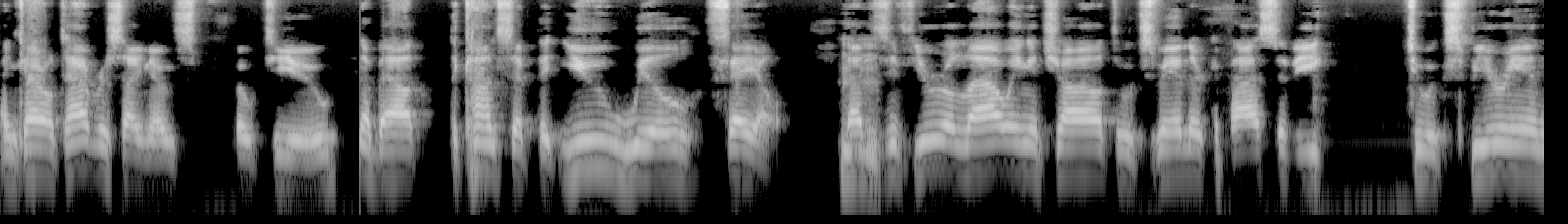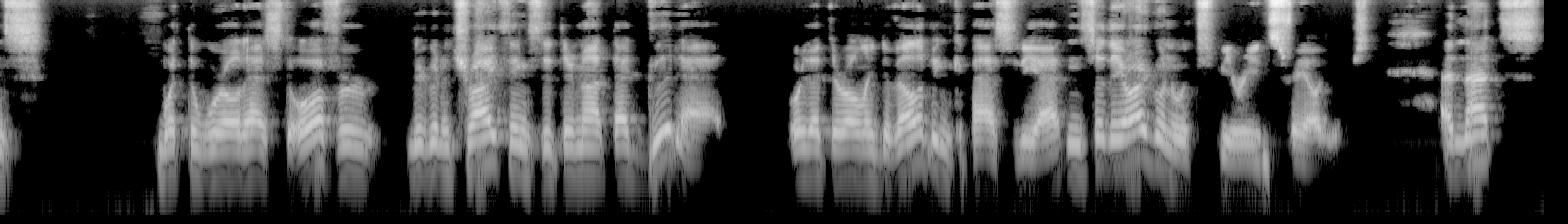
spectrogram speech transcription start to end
And Carol Tavris, I know, spoke to you about the concept that you will fail. Mm-hmm. That is, if you're allowing a child to expand their capacity to experience what the world has to offer, they're going to try things that they're not that good at or that they're only developing capacity at. And so they are going to experience failures. And that's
